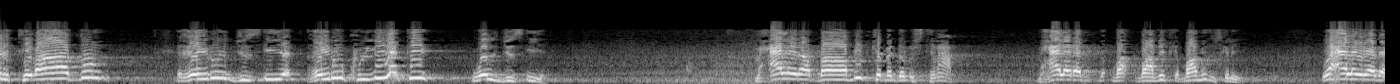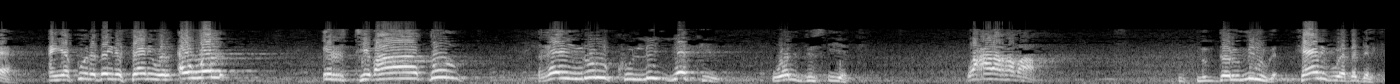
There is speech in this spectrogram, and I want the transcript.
irtibaad غayr اjuزiy غayr الkuliyaةi wاljuزiya maxaa la yidhaha daabidka bedel ijtimaac maxaa la yidhaha daabidka daabid iska leeyi waxaa la yidhahdaa an yakuuna bayna الثaanي wاlأwل irtibaaط غayr الkuliyati wاljuز'iyati waxaa la rabaa mubdelu minhuga aanigu waa bedelka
